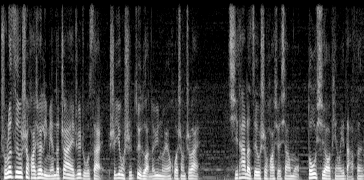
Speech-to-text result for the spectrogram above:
除了自由式滑雪里面的障碍追逐赛是用时最短的运动员获胜之外，其他的自由式滑雪项目都需要评委打分。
